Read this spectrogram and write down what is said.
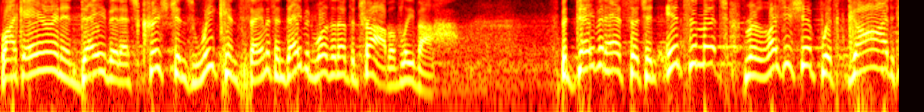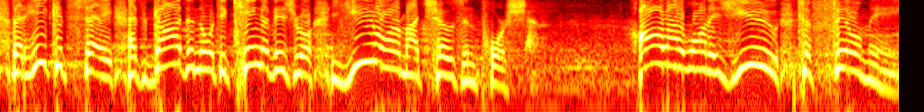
Like Aaron and David, as Christians, we can say, listen, David wasn't of the tribe of Levi. But David had such an intimate relationship with God that he could say, as God's anointed king of Israel, You are my chosen portion. All I want is you to fill me.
